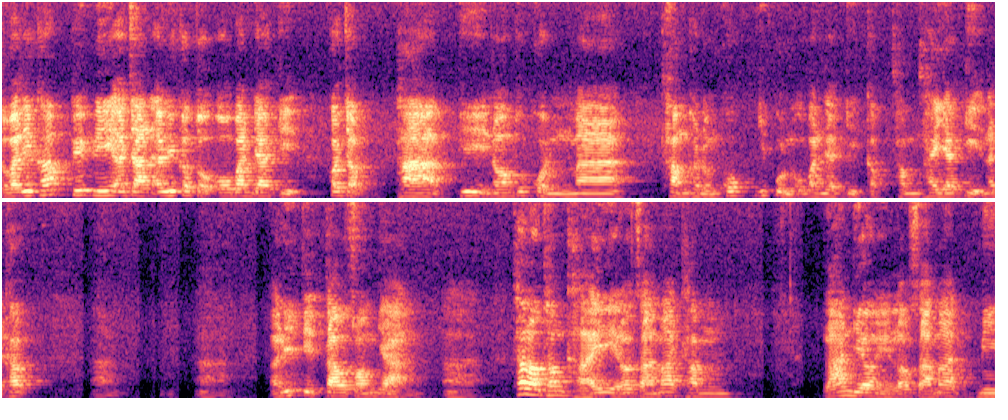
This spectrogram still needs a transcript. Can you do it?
สวัสดีครับ คลิปนี้อาจารย์อาริโกโตโอบันยากิ ก็จะพาพี่น้องทุกคนมาทำขนมครกญี่ปุ่นโอบันยากิกับทำไทยากินะครับอ่าอ่าอันนี้ติดเตาสองอย่างอ่าถ้าเราทำขายเนี่ยเราสามารถทำร้านเดียวเนี่ยเราสามารถมี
